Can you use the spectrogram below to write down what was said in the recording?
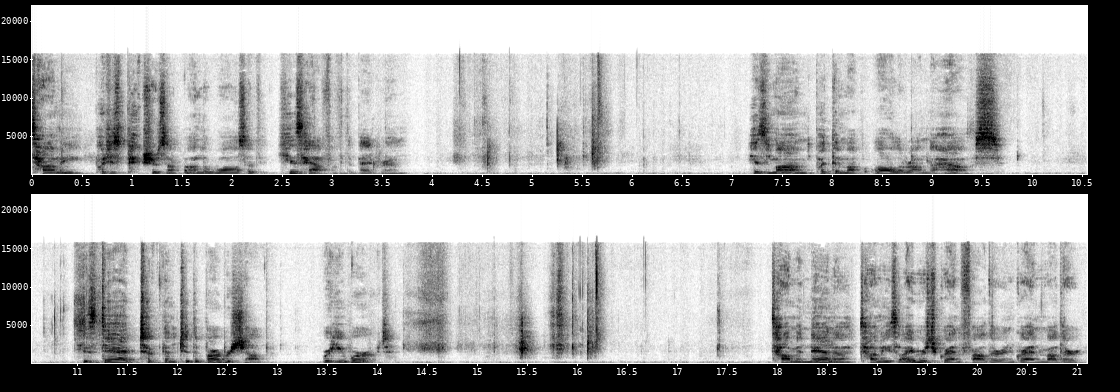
Tommy put his pictures up on the walls of his half of the bedroom. His mom put them up all around the house. His dad took them to the barber shop where he worked. Tom and Nana, Tommy's Irish grandfather and grandmother,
